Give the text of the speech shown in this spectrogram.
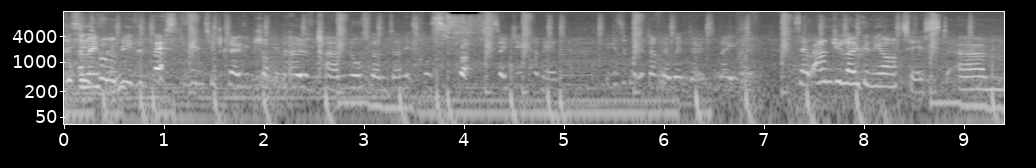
This is probably the best vintage clothing shop in the whole of um, North London. It's called Strutt, so do come in because they've got the double window. It's amazing. So Andrew Logan, the artist, um,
